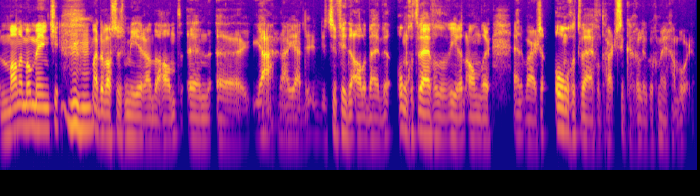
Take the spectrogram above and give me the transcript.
mannenmomentje. Mhm. Maar er was dus meer aan de hand. En eh, ja, nou ja, de- ze vinden allebei wel ongetwijfeld wel weer een ander. En waar ze ongetwijfeld hartstikke gelukkig mee gaan worden.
